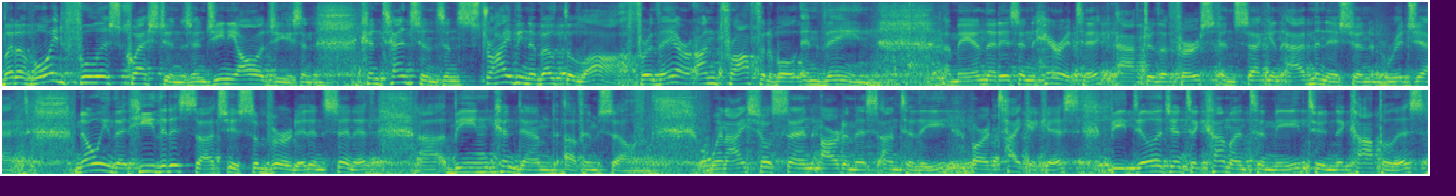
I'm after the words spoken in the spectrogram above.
But avoid foolish questions and genealogies and contentions and and striving about the law, for they are unprofitable and vain. A man that is an heretic after the first and second admonition reject, knowing that he that is such is subverted and sinneth, uh, being condemned of himself. When I shall send Artemas unto thee, or Tychicus, be diligent to come unto me to Nicopolis,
